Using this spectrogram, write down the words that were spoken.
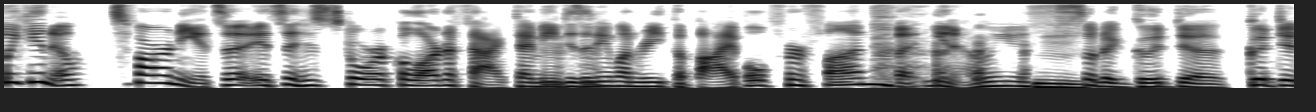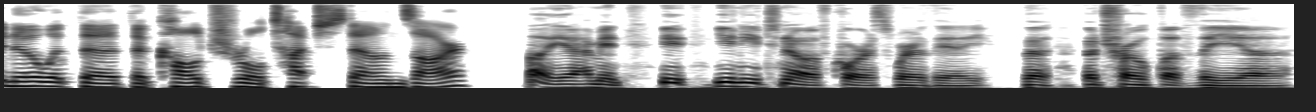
but you know, it's Varney. It's a it's a historical artifact. I mean, does Mhm. anyone read the Bible for fun? But you know, it's Mm. sort of good to good to know what the the cultural touchstones are. Well, yeah, I mean, you, you need to know, of course, where the the, the trope of the uh, the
